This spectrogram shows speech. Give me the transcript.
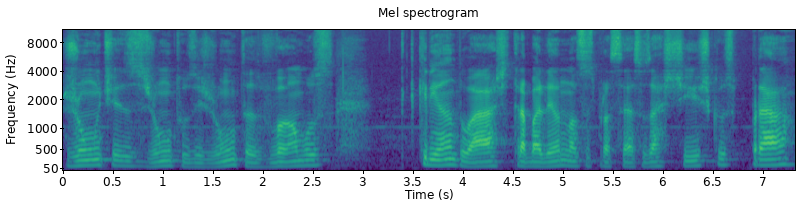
juntos, juntos e juntas vamos criando arte, trabalhando nossos processos artísticos para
